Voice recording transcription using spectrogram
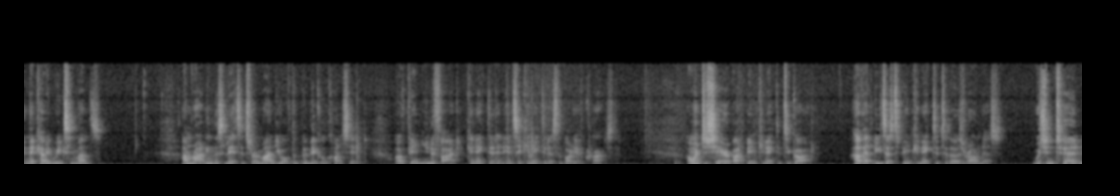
in the coming weeks and months. I'm writing this letter to remind you of the biblical concept of being unified, connected, and interconnected as the body of Christ. I want to share about being connected to God how that leads us to being connected to those around us, which in turn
